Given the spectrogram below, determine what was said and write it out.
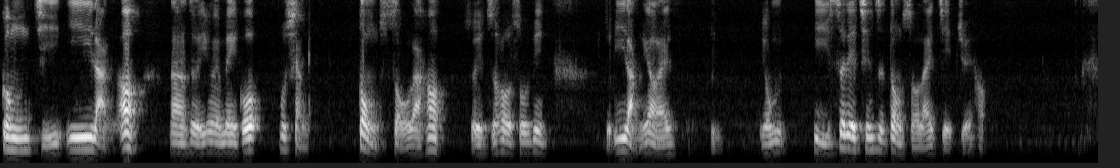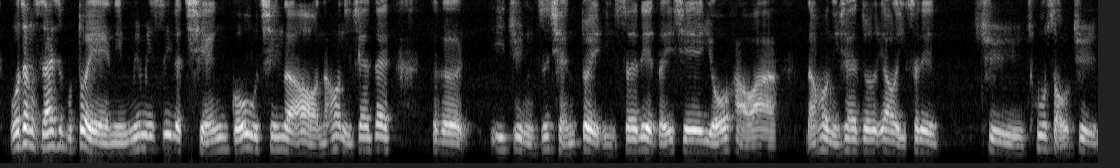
攻击伊朗哦。那这个因为美国不想动手了哈，所以之后说不定就伊朗要来由以色列亲自动手来解决哈。不过这样实在是不对，你明明是一个前国务卿了哦，然后你现在在这个。依据你之前对以色列的一些友好啊，然后你现在就要以色列去出手去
